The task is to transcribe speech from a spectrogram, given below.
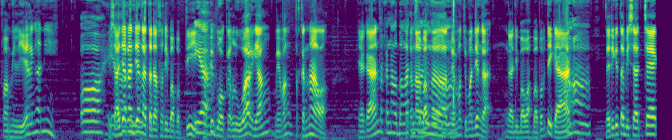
familiar nggak nih Oh, bisa iya, aja kan dia benar. nggak terdaftar di Bapepti Iya. tapi broker luar yang memang terkenal ya kan terkenal banget terkenal gitu. banget Heeh. memang cuma dia nggak nggak di bawah Bapepti kan Heeh. Jadi kita bisa cek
